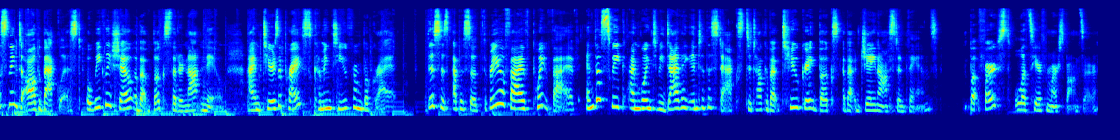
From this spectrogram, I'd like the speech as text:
Listening to All the Backlist, a weekly show about books that are not new. I'm Tirzah Price, coming to you from Book Riot. This is episode 305.5, and this week I'm going to be diving into the stacks to talk about two great books about Jane Austen fans. But first, let's hear from our sponsor.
